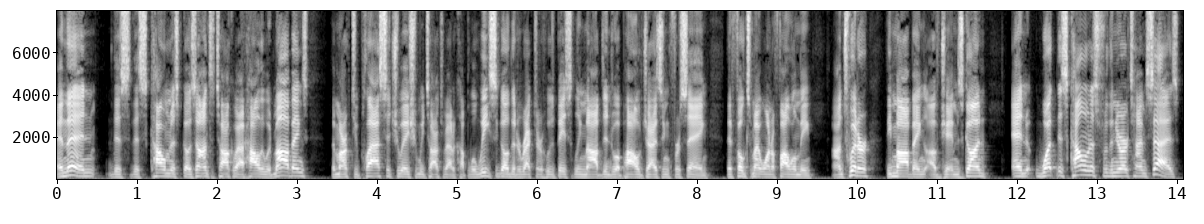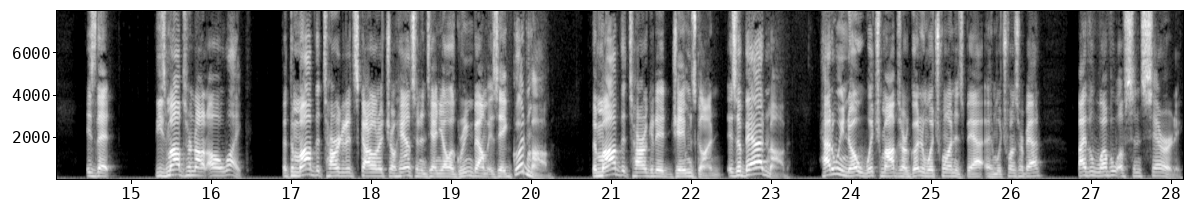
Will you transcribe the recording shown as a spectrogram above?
And then this, this columnist goes on to talk about Hollywood mobbings, the Mark Duplass situation we talked about a couple of weeks ago, the director who's basically mobbed into apologizing for saying that folks might want to follow me on Twitter, the mobbing of James Gunn. And what this columnist for the New York Times says is that these mobs are not all alike. That the mob that targeted Scarlett Johansson and Daniella Greenbaum is a good mob. The mob that targeted James Gunn is a bad mob. How do we know which mobs are good and which one is bad and which ones are bad? By the level of sincerity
